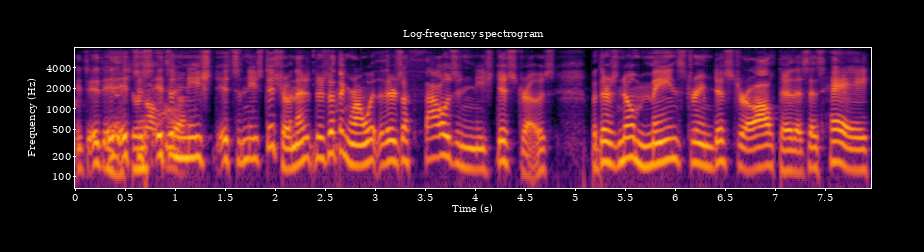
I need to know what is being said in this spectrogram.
it's it, Yeah, it's just not it's a niche it's a niche distro, and there, there's nothing wrong with it. There's a thousand niche distros, but there's no mainstream distro out there that says, "Hey,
